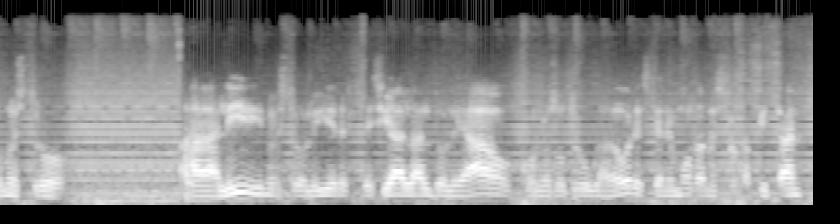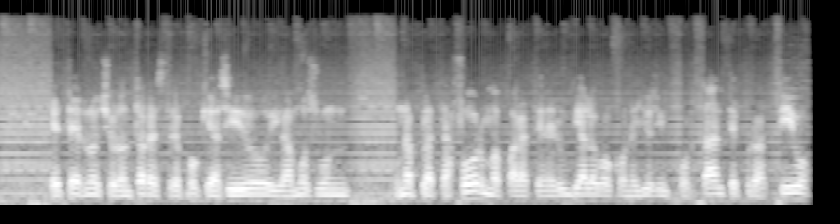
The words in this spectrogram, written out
con nuestro a Dalí, nuestro líder especial Aldo Leao, con los otros jugadores, tenemos a nuestro capitán eterno Choronta Restrepo, que ha sido, digamos, una plataforma para tener un diálogo con ellos importante, proactivo.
